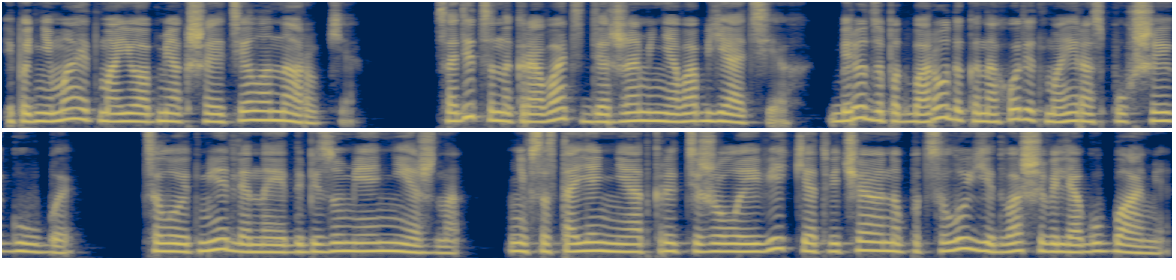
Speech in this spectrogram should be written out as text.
и поднимает мое обмякшее тело на руки. Садится на кровать, держа меня в объятиях, берет за подбородок и находит мои распухшие губы. Целует медленно и до безумия нежно. Не в состоянии открыть тяжелые веки, отвечаю на поцелуй, едва шевеля губами.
